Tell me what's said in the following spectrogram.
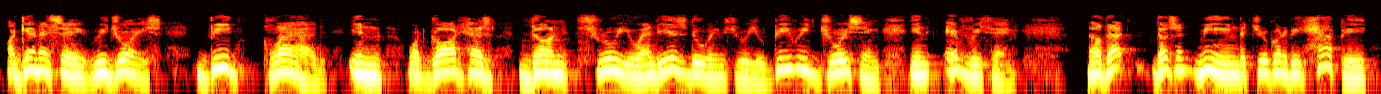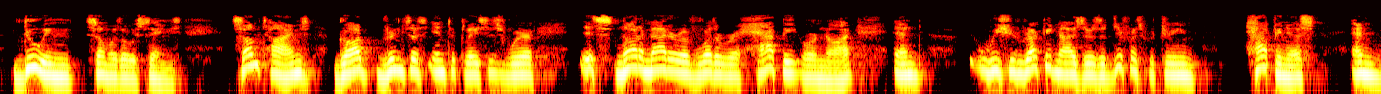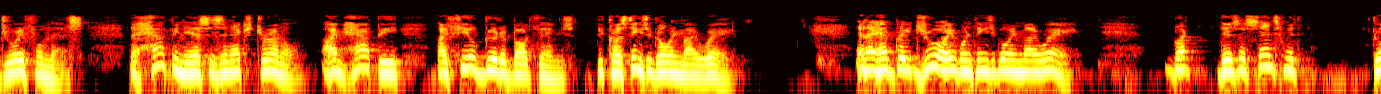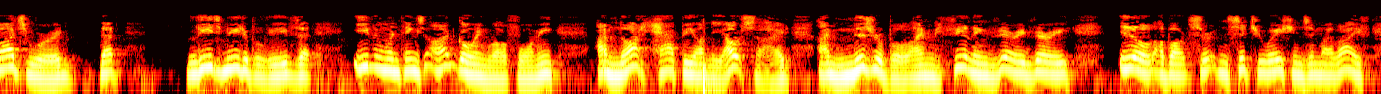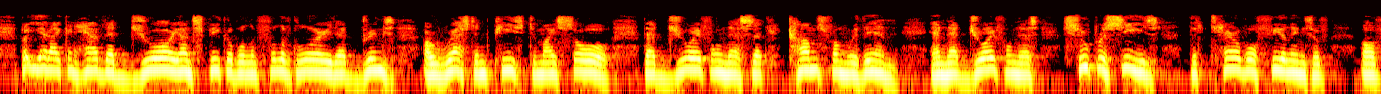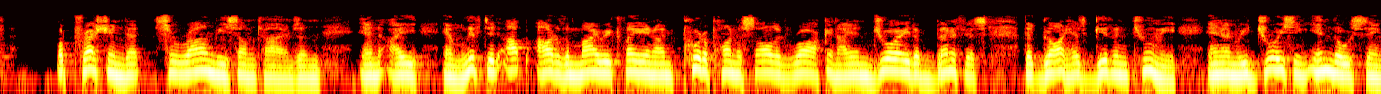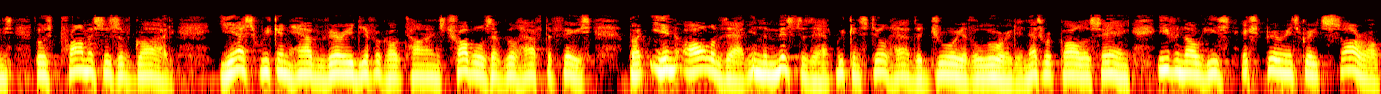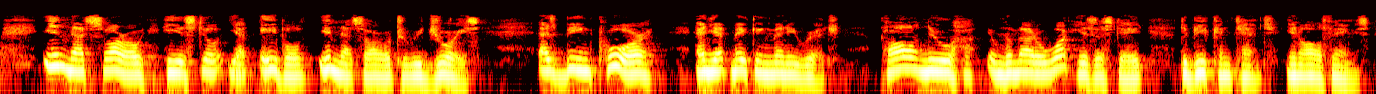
Again I say, rejoice. Be glad in what God has done through you and is doing through you. Be rejoicing in everything. Now that doesn't mean that you're going to be happy doing some of those things. Sometimes God brings us into places where it's not a matter of whether we're happy or not, and we should recognize there's a difference between happiness and joyfulness. The happiness is an external. I'm happy, I feel good about things because things are going my way. And I have great joy when things are going my way. But there's a sense with God's Word that leads me to believe that even when things aren't going well for me, I'm not happy on the outside. I'm miserable. I'm feeling very, very ill about certain situations in my life, but yet I can have that joy unspeakable and full of glory that brings a rest and peace to my soul, that joyfulness that comes from within, and that joyfulness supersedes the terrible feelings of, of oppression that surround me sometimes and, and I am lifted up out of the miry clay and I'm put upon a solid rock and I enjoy the benefits that God has given to me and I'm rejoicing in those things, those promises of God. Yes, we can have very difficult times, troubles that we'll have to face, but in all of that, in the midst of that, we can still have the joy of the Lord. And that's what Paul is saying. Even though he's experienced great sorrow, in that sorrow, he is still yet able, in that sorrow, to rejoice as being poor and yet making many rich. Paul knew, no matter what his estate, to be content in all things.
